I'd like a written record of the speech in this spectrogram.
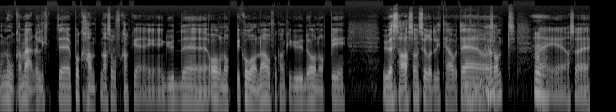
om noe kan være litt eh, på kanten Altså, hvorfor kan ikke eh, Gud eh, ordne opp i korona? Hvorfor kan ikke Gud ordne opp i USA, som surrer litt her av og til, og Ja. sånt? Nei, altså jeg,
